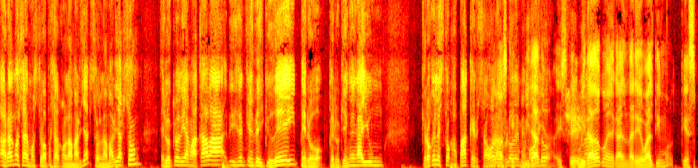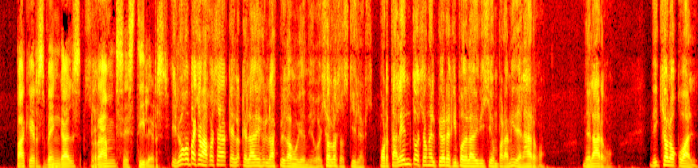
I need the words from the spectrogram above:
ahora no sabemos qué va a pasar con Lamar Jackson. Lamar Jackson, el otro día no acaba, dicen que es day to day, pero, pero tienen hay un. Creo que les toca a Packers ahora. No, es hablo que de cuidado, es que Sí. cuidado con el calendario de Baltimore, que es Packers, Bengals, Rams, Steelers. Y luego pasa una cosa que, lo, que lo, ha, lo ha explicado muy bien, Diego, y son los Steelers. Por talento son el peor equipo de la división para mí de largo, de largo. Dicho lo cual,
